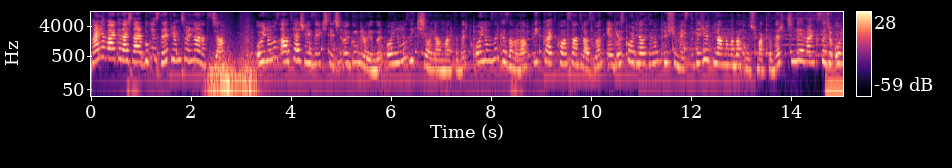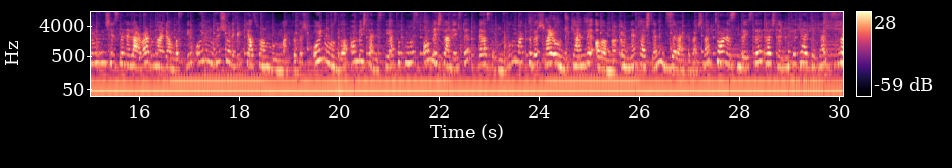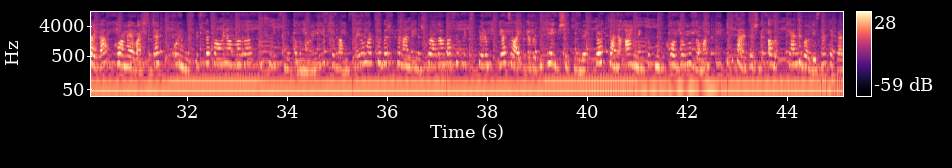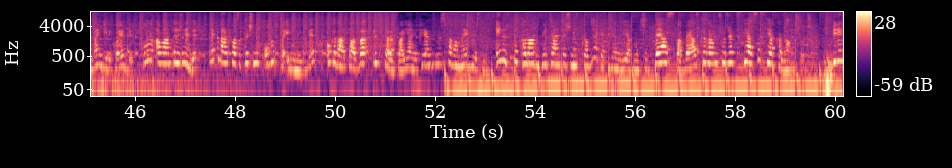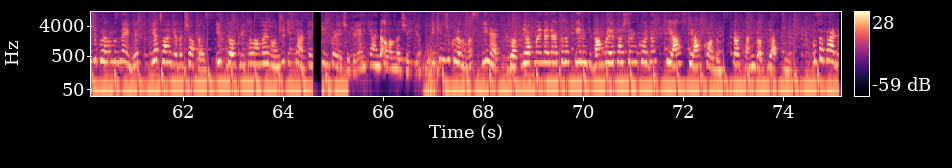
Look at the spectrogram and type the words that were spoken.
Merhaba arkadaşlar. Bugün sizlere piramit oyununu anlatacağım. Oyunumuz 6 yaş ve üzeri kişiler için uygun bir oyundur. Oyunumuz ilk kişi oynanmaktadır. Oyunumuzun kazananı dikkat, konsantrasyon, el göz koordinasyonu, düşünme, strateji ve planlamadan oluşmaktadır. Şimdi hemen kısaca oyunumuzun içerisinde neler var bunlardan bahsedeyim. Oyunumuzun şöyle bir platformu bulunmaktadır. Oyunumuzda 15 tane siyah topumuz, 15 tane ise beyaz topumuz bulunmaktadır. Her oyuncu kendi alanına, önüne taşlarını dizer arkadaşlar. Sonrasında ise taşlarını teker teker sırayla koymaya başlayacak. Oyunumuz 3 defa oynanmalı. Üçün ikisini kazanan oyuncumuz kazanmış sayılmaktadır. Hemen birinci kuraldan bahsetmek istiyorum. Yatay ya da dikey bir şekilde 4 tane aynı renk topumuzu koyduğumuz zaman tane taşını alıp kendi bölgesine tekrardan geri koyabilir. Bunun avantajı nedir? Ne kadar fazla taşınız olursa elinizde o kadar fazla üst tarafa yani piramidinizi tamamlayabilirsiniz. En üstte kalan bir tane taşınız kalacak ya piramidi yapmak için. Beyazsa beyaz kazanmış olacak, siyahsa siyah kazanmış olacak. Birinci kuralımız neydi? Yatay ya da çapraz. İlk dörtlüyü tamamlayan oyuncu iki tane taşı yukarıya çekiyor. Yani kendi alanına çekiyor. İkinci kuralımız yine dörtlü yapmayla alakalı. Diyelim ki ben buraya taşlarımı koydum. Siyah, siyah koydum. Dört tane dörtlü yaptım. Bu sefer de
